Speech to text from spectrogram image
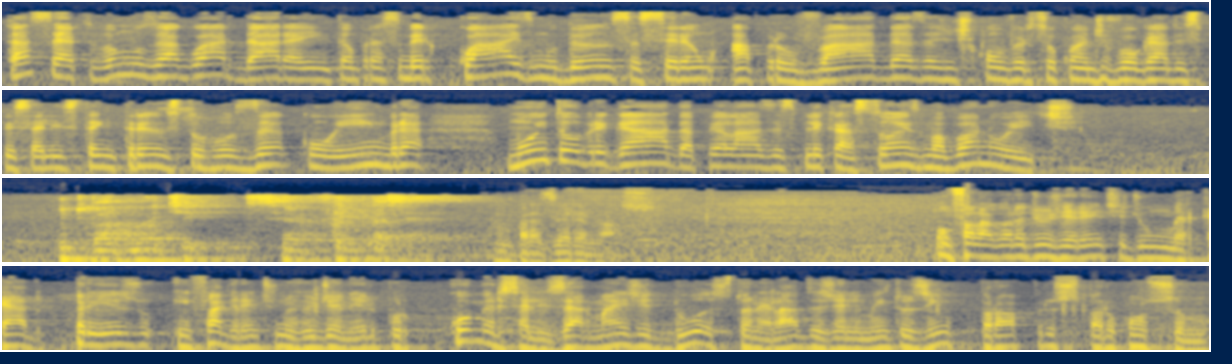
Tá certo, vamos aguardar aí então para saber quais mudanças serão aprovadas. A gente conversou com o advogado especialista em trânsito, Rosan Coimbra. Muito obrigada pelas explicações, uma boa noite. Muito boa noite, foi um prazer. Um prazer é nosso. Vamos falar agora de um gerente de um mercado preso em flagrante no Rio de Janeiro por comercializar mais de duas toneladas de alimentos impróprios para o consumo.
